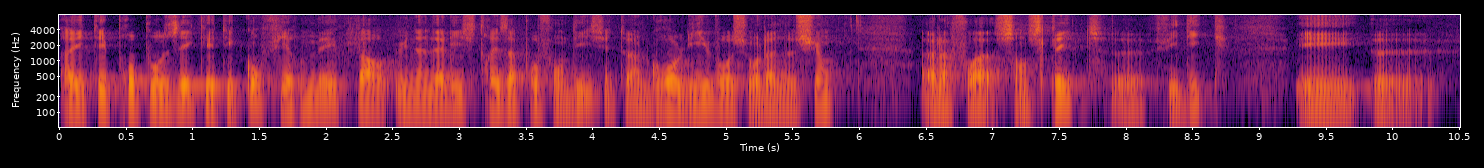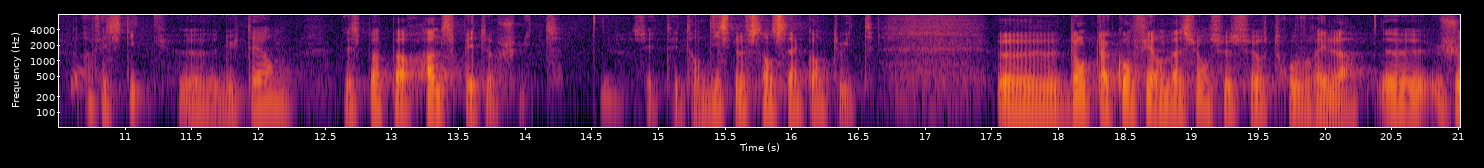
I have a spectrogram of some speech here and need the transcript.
a été proposé, qui a été confirmé par une analyse très approfondie. C'est un gros livre sur la notion à la fois sanscrite, euh, védique et euh, avestique du terme, n'est-ce pas, par Hans-Peter Schmidt. C'était en 1958. Euh, donc la confirmation se, retrouverait là. Euh, je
